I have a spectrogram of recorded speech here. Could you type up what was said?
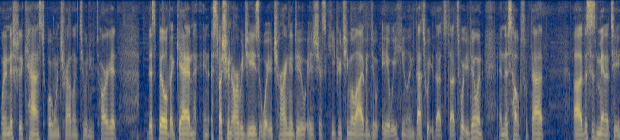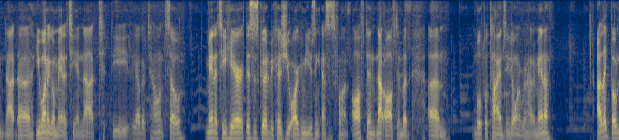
when initially cast or when traveling to a new target this build again, and especially in RBGs, what you're trying to do is just keep your team alive and do AOE healing. That's what that's that's what you're doing, and this helps with that. Uh, this is Mana Tea, not uh, you want to go Mana Tea and not the the other talent. So Mana Tea here, this is good because you are gonna be using Essence Font often, not often, but um, multiple times, and you don't want to run out of mana. I like Bone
